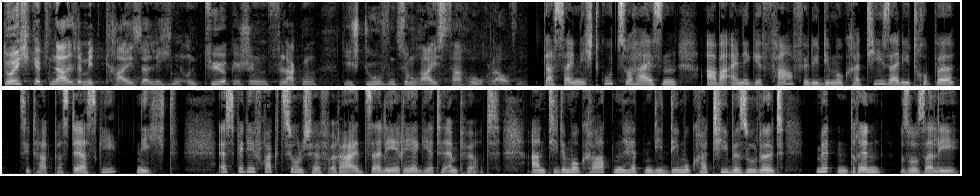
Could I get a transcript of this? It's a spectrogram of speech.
Durchgeknallte mit kaiserlichen und türkischen Flaggen die Stufen zum Reichstag hochlaufen. Das sei nicht gut zu heißen, aber eine Gefahr für die Demokratie sei die Truppe, Zitat Pasterski, nicht. SPD-Fraktionschef Raed Saleh reagierte empört. Antidemokraten hätten die Demokratie besudelt. Mittendrin, so Saleh,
